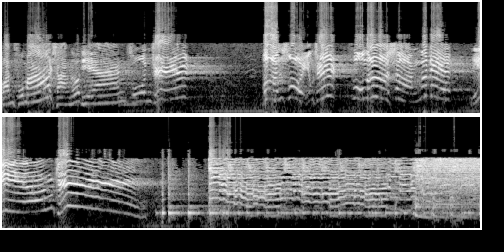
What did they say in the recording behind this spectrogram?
官府马上得见，遵旨。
